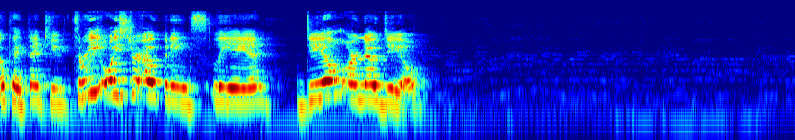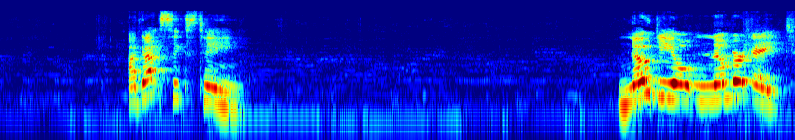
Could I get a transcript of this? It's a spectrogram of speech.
Okay, thank you. Three oyster openings, Leanne. Deal or no deal? I got 16. No deal number eight.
